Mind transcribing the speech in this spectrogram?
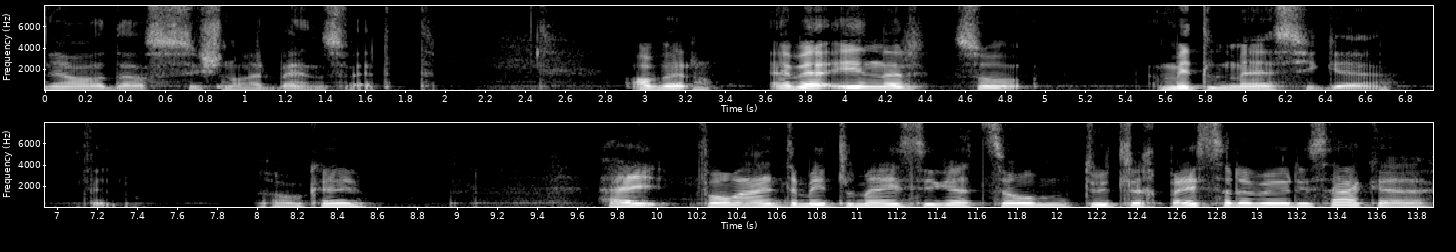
Ja, das ist noch erwähnenswert. Aber eben eher so mittelmäßige Film. Okay. Hey, vom einen mittelmäßigen zum deutlich besseren würde ich sagen.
